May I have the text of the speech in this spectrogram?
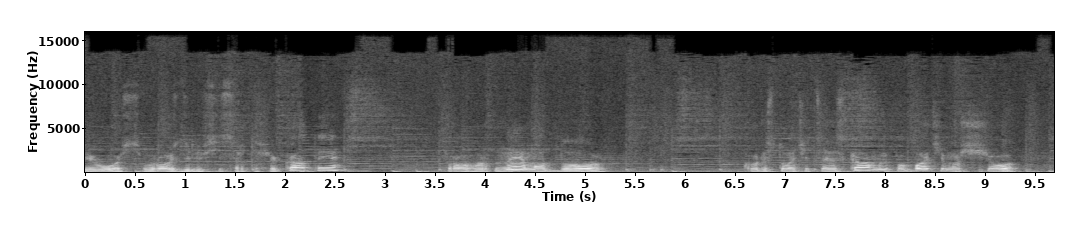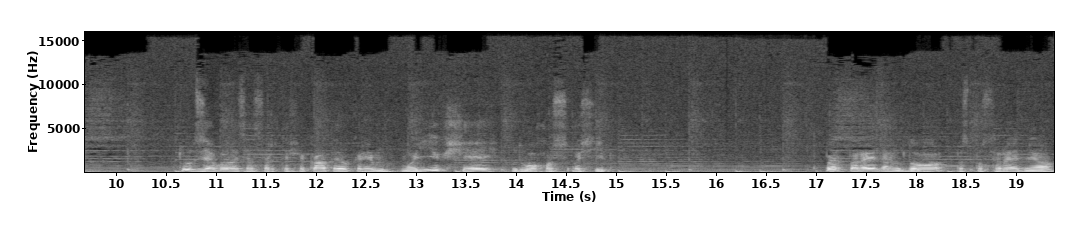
І ось в розділі всі сертифікати прогорнемо до користувачі ЦСК, ми побачимо, що тут з'явилися сертифікати, окрім моїх, ще й двох осіб. Тепер перейдемо до безпосередньо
